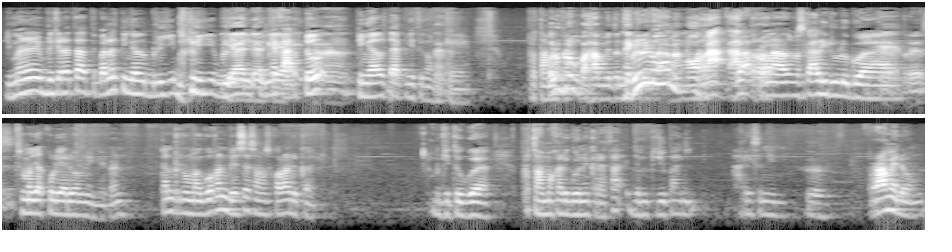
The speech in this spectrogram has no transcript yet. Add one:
di mana nih beli kereta? Padahal tinggal beli beli beli Iya, itunya kayak- kartu ah. tinggal tap gitu kan. Oke. Pertama Oh, lu belum paham itu naik belum. kereta, norak, nggak katro. pernah sama sekali dulu gue Oke, terus? semenjak kuliah doang nih ya kan. Kan rumah gue kan biasa sama sekolah dekat. Begitu gue pertama kali gue naik kereta jam 7 pagi hari Senin. Hmm. rame dong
